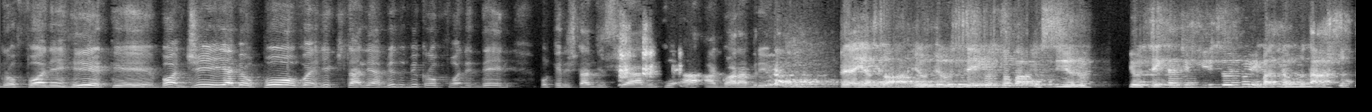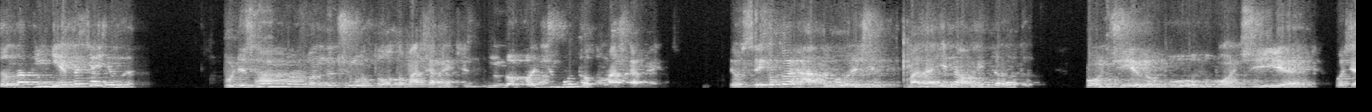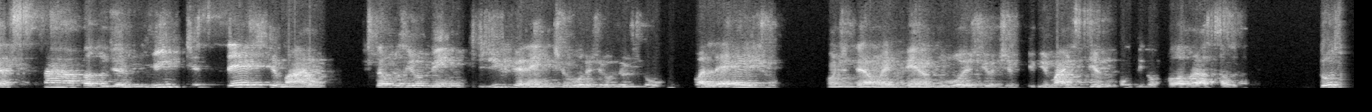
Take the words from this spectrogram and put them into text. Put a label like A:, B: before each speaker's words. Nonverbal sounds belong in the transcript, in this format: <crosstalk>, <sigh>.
A: Microfone, Henrique. Bom dia, meu povo. O Henrique está ali abrindo o microfone dele, porque ele está viciado. Que... Ah, agora abriu.
B: Peraí, olha só. Eu, eu sei que eu sou bagunceiro, eu sei que está difícil hoje para mim, mas não, eu estava escutando a vinheta aqui ainda. Por isso que ah. o microfone não desmutou automaticamente. O microfone desmuta automaticamente. Eu sei que eu estou errado hoje, mas aí não, nem tanto. Bom dia, meu povo, bom dia. Hoje é sábado, dia 27 de maio. Estamos em um ambiente diferente hoje. Hoje eu estou no colégio, onde terá um evento. Hoje eu tive que vir mais cedo com a colaboração dos.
